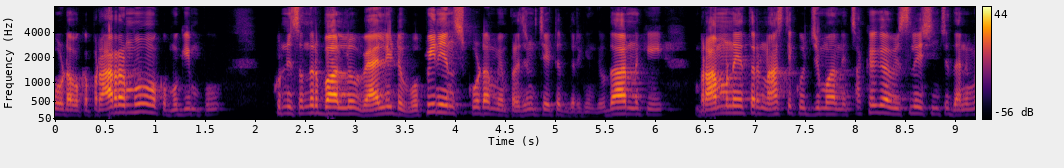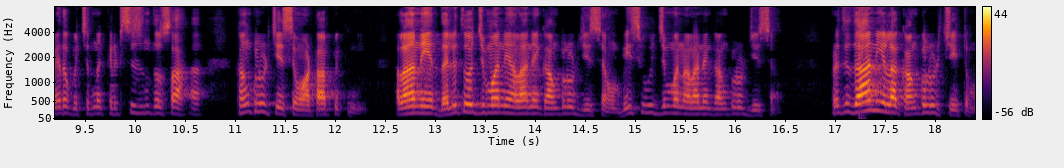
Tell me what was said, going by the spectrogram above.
కూడా ఒక ప్రారంభం ఒక ముగింపు కొన్ని సందర్భాల్లో వ్యాలిడ్ ఒపీనియన్స్ కూడా మేము ప్రజెంట్ చేయడం జరిగింది. ఉదాహరణకి బ్రాహ్మణేతర నాస్తిక ఉద్యమాన్ని చక్కగా విశ్లేషించి దాని మీద ఒక చిన్న క్రిటిసిజంతో సహా కంక్లూడ్ చేసాం ఆ టాపిక్ని అలానే దళితోద్యమాన్ని అలానే కంక్లూడ్ చేసాం బీసీ ఉద్యమాన్ని అలానే కంక్లూడ్ చేసాం. ప్రతిదాన్ని ఇలా కంక్లూడ్ చేయటం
